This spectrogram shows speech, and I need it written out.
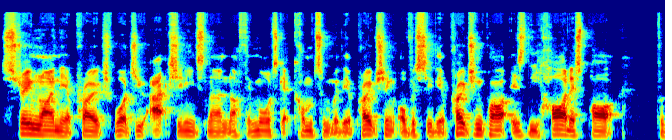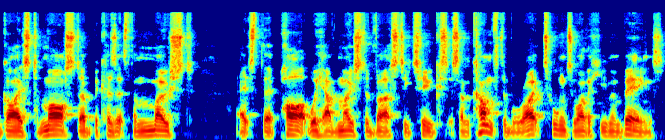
streamline the approach. What do you actually need to know? Nothing more to get competent with the approaching. Obviously, the approaching part is the hardest part for guys to master because it's the most, it's the part we have most adversity to because it's uncomfortable, right? Talking to other human beings,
